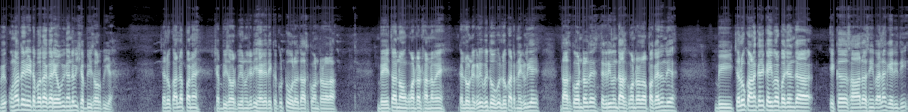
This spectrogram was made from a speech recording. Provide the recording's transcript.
ਵੀ ਉਹਨਾਂ ਦੇ ਰੇਟ ਪਤਾ ਕਰਿਆ, ਉਹ ਵੀ ਕਹਿੰਦੇ ਵੀ 2600 ਰੁਪਈਆ ਚਲੋ ਕੱਲ ਆਪਾਂ ਨੇ 2600 ਰੁਪਏ ਨੂੰ ਜਿਹੜੀ ਹੈਗਾ ਤੇ ਇੱਕ ਢੋਲ 10 ਕੁਆਂਟਲ ਵਾਲਾ ਵੇਚਤਾ 9 ਕੁਆਂਟਲ 98 ਕਿਲੋ ਨਿਕਲੀ ਫਿਰ 2 ਕਿਲੋ ਘੱਟ ਨਿਕਲੀ ਹੈ 10 ਕੁਆਂਟਲ ਦੇ, ਤਕਰੀਬਨ 10 ਕੁਆਂਟਲ ਆਪਾਂ ਕਹਿ ਦਿੰਦੇ ਆ। ਵੀ ਚਲੋ ਕਣਕ 'ਚ ਕਈ ਵਾਰ ਵਜਨ ਦਾ ਇੱਕ ਸਾਲ ਅਸੀਂ ਪਹਿਲਾਂ ਗੇਰੀ ਦੀ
